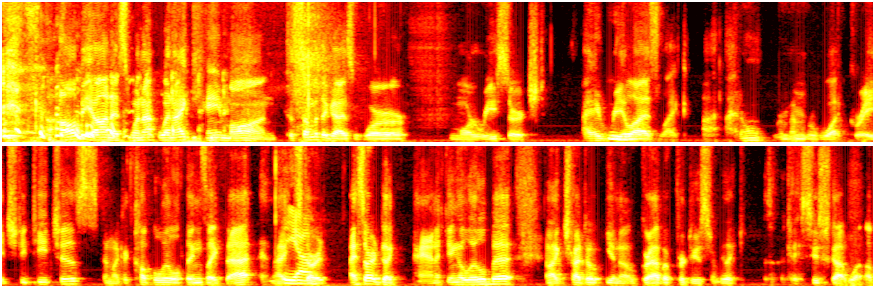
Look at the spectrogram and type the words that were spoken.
I'll be honest. When I when I came on, because some of the guys were more researched, I Mm-hmm. realized like I, I don't remember what grade she teaches, and like a couple little things like that. And I Yeah. started I started like panicking a little bit, and like tried to you know grab a producer and be like, okay, so she's got what a,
